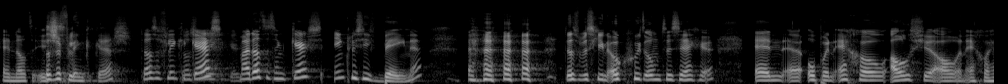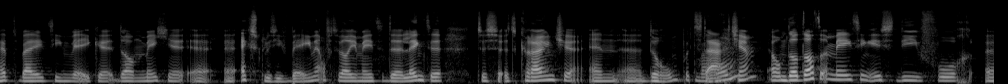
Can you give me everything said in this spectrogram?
En dat is, Dat is een flinke kers. dat is een flinke Dat is een kers, flinke kers. maar dat is een kers inclusief benen. dat is misschien ook goed om te zeggen. En eh, op een echo, als je al een echo hebt bij 10 weken, dan meet je eh, eh, exclusief benen. Oftewel, je meet de lengte tussen het kruintje en eh, de romp, het Waarom? staartje. Omdat dat een meting is die voor eh,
